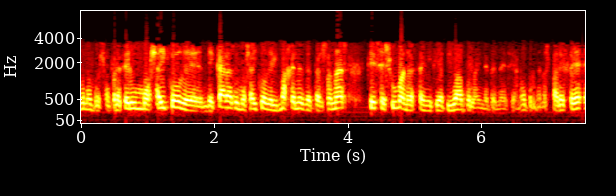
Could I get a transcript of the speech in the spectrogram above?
bueno pues ofrecer un mosaico de, caras un mosaico de imágenes de personas que se suman a esta iniciativa por la independencia ¿no? porque nos parece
